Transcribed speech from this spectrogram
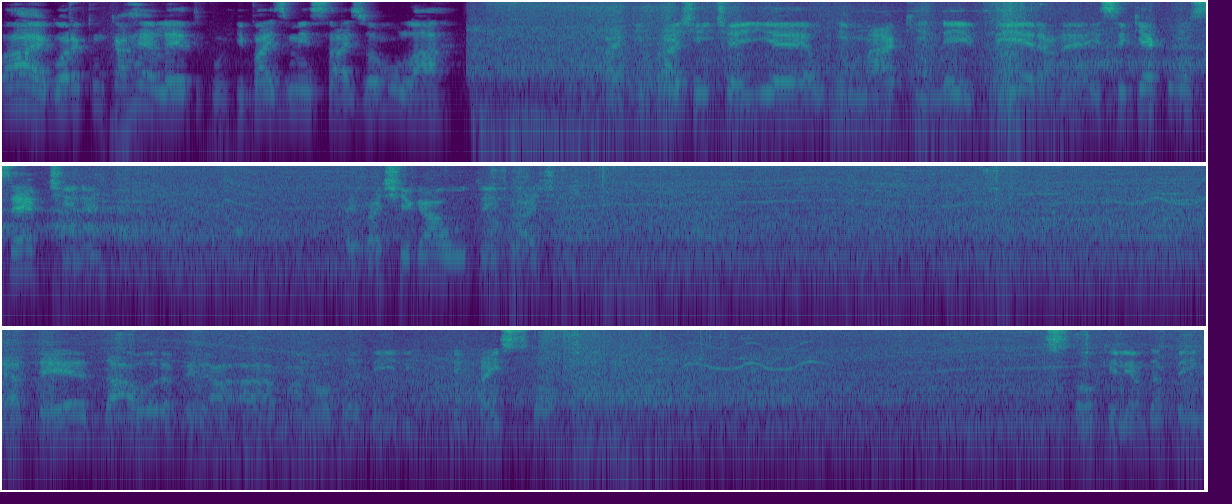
Ah, agora é com carro elétrico. Rivais mensais. Vamos lá. Vai vir pra gente aí é o Rimac Neveira, né? Esse aqui é concept, né? Aí vai chegar outra aí pra gente. É até da hora, velho, a, a manobra dele. Ele tá estoque. Estoque ele anda bem.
